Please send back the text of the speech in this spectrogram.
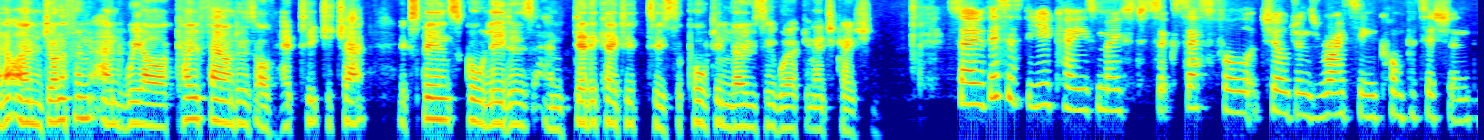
And I'm Jonathan, and we are co founders of Head Teacher Chat, experienced school leaders and dedicated to supporting those who work in education. So, this is the UK's most successful children's writing competition,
